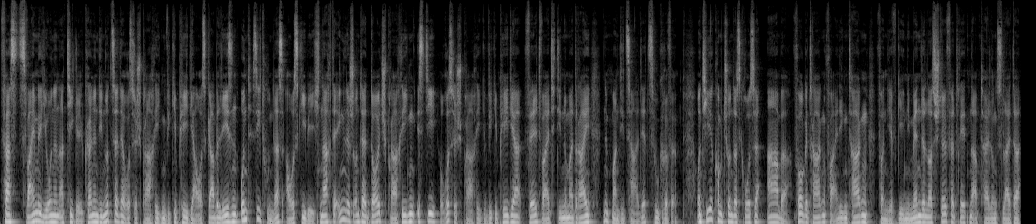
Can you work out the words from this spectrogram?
Fast zwei Millionen Artikel können die Nutzer der russischsprachigen Wikipedia-Ausgabe lesen und sie tun das ausgiebig. Nach der englisch- und der deutschsprachigen ist die russischsprachige Wikipedia weltweit die Nummer drei, nimmt man die Zahl der Zugriffe. Und hier kommt schon das große Aber, vorgetragen vor einigen Tagen von Jewgeni Mendelos, stellvertretender Abteilungsleiter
